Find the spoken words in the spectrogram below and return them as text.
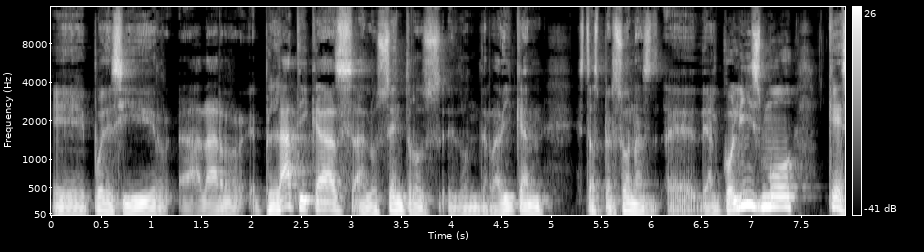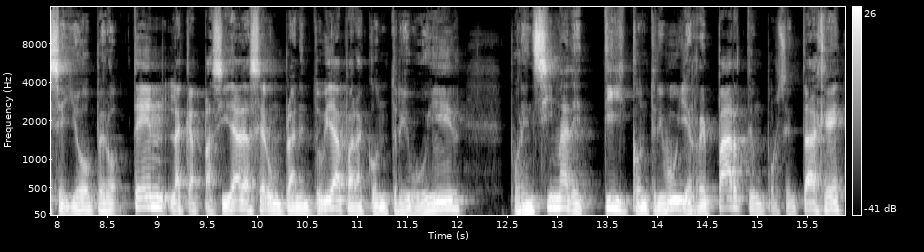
eh, puedes ir a dar pláticas a los centros eh, donde radican estas personas de alcoholismo, qué sé yo, pero ten la capacidad de hacer un plan en tu vida para contribuir por encima de ti, contribuye, reparte un porcentaje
